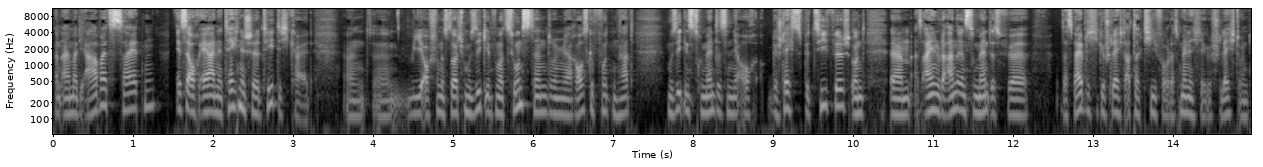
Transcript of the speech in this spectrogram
dann einmal die Arbeitszeiten. Ist ja auch eher eine technische Tätigkeit. Und äh, wie auch schon das Deutsche Musikinformationszentrum ja herausgefunden hat, Musikinstrumente sind ja auch geschlechtsspezifisch und ähm, das ein oder andere Instrument ist für das weibliche Geschlecht attraktiver oder das männliche Geschlecht und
